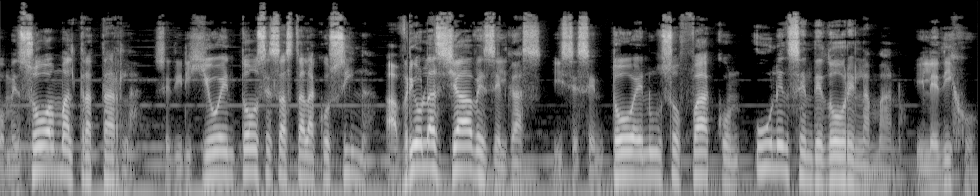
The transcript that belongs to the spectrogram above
comenzó a maltratarla. Se dirigió entonces hasta la cocina, abrió las llaves del gas y se sentó en un sofá con un encendedor en la mano y le dijo,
